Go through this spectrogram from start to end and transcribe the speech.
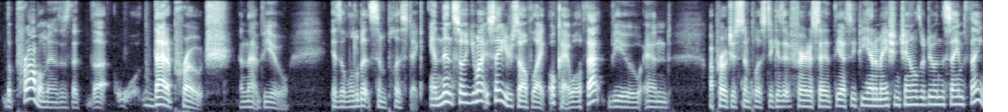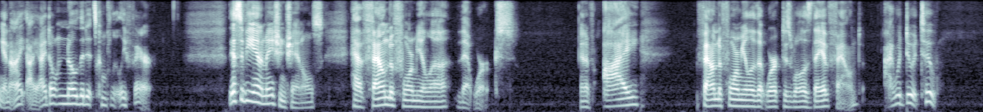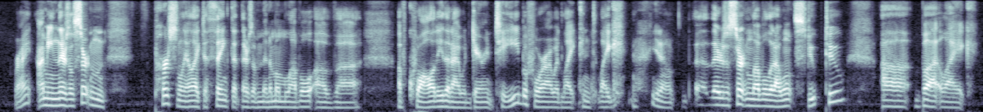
The problem is, is that the that approach and that view is a little bit simplistic. And then so you might say to yourself like, okay, well if that view and approach is simplistic, is it fair to say that the SCP animation channels are doing the same thing? And I I, I don't know that it's completely fair. The SCP animation channels have found a formula that works. And if I found a formula that worked as well as they have found, I would do it too. Right? I mean, there's a certain personally, I like to think that there's a minimum level of uh, of quality that I would guarantee before I would like con- like you know uh, there's a certain level that I won't stoop to uh but like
